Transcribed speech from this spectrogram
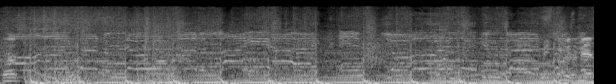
Close. He was mid.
